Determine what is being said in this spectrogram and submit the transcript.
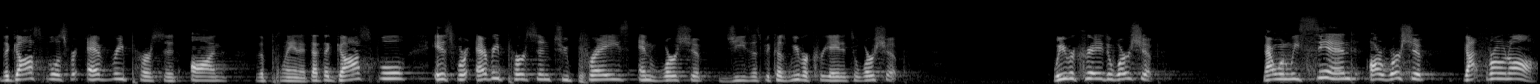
The gospel is for every person on the planet. That the gospel is for every person to praise and worship Jesus because we were created to worship. We were created to worship. Now when we sinned, our worship got thrown off.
